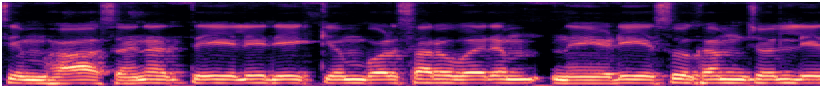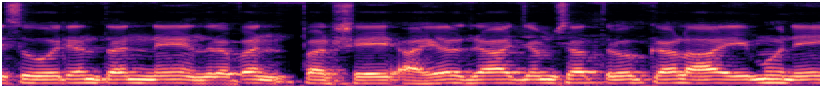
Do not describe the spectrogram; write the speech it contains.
സിംഹാസനത്തിലിരിക്കുമ്പോൾ സർവരും നേടി സുഖം ചൊല്ലി സൂര്യൻ തന്നെ നൃപൻ. പക്ഷേ അയൽ രാജ്യം ശത്രുക്കളായി മുനേ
